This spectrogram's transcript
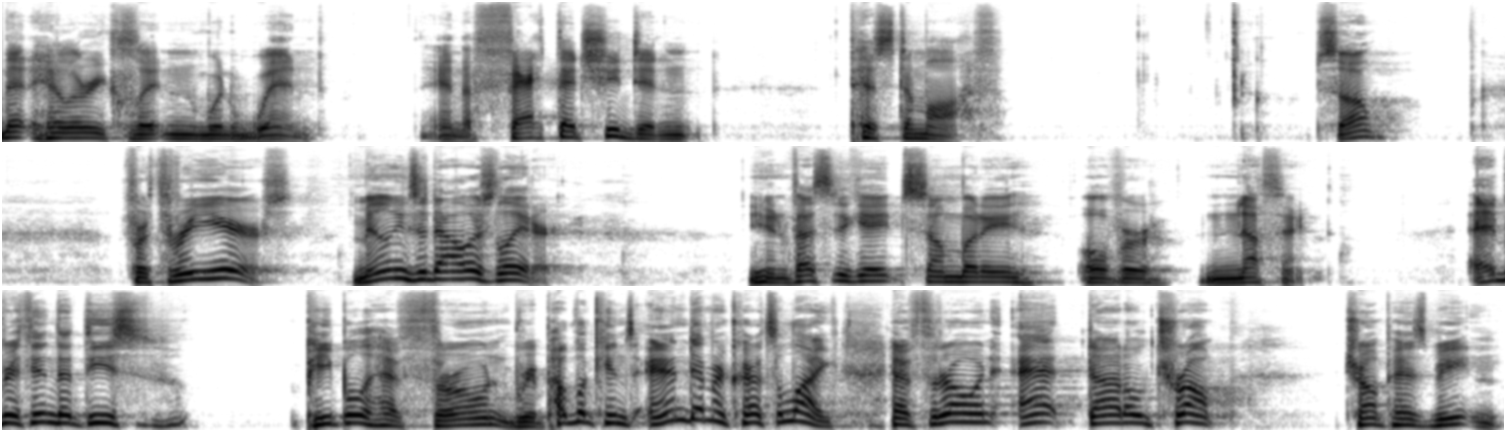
that Hillary Clinton would win, and the fact that she didn't pissed them off. So, for three years, millions of dollars later, you investigate somebody over nothing. Everything that these people have thrown, Republicans and Democrats alike, have thrown at Donald Trump, Trump has beaten.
